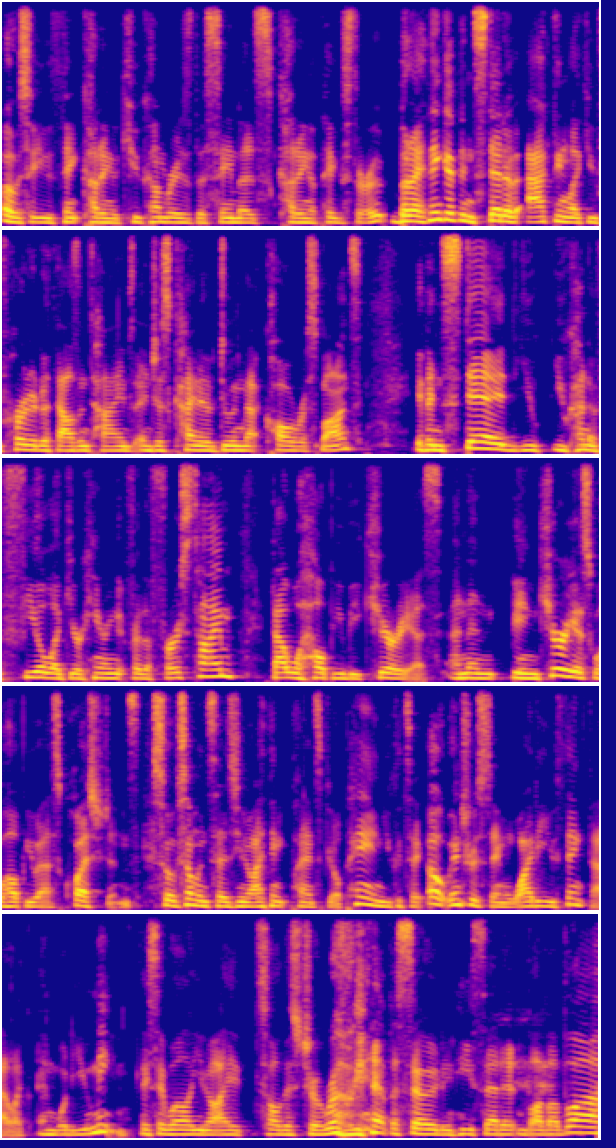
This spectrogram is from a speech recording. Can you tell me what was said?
oh, so you think cutting a cucumber is the same as cutting a pig's throat? But I think if instead of acting like you've heard it a thousand times and just kind of doing that call response, if instead you, you kind of feel like you're hearing it for the first time, that will help you be curious. And then being curious will help you ask questions. So if someone says, you know, I think plants feel pain, you could say, oh, interesting. Why do you think that? Like, and what do you mean? They say, well, you know, I saw this Joe Rogan episode and he said it and blah, blah, blah.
